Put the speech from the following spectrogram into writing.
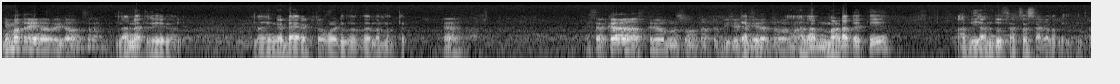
ನಿಮ್ಮ ಹತ್ರ ಏನಾದ್ರು ಇದಾವ ಸರ್? ನನ್ನ ಹತ್ರ ಏನಿಲ್ಲ. ನಾ ಹಿಂಗೆ ಡೈರೆಕ್ಟ್ ಹೊಡೆದಂದ ನಮ್ಮಂತ. ಸರ್ಕಾರ ಅಸ್ಥಿರಗೊಳಿಸುವಂತದ್ದು ಬಿಜೆಪಿ ನಿರಂತರವಾಗಿ ಮಾಡ್- ಅದಾದ ಮಾಡತೈತಿ ಅದು ಎಂದೂ ಸಕ್ಸಸ್ ಆಗೋದಲ್ಲ ಇದ್ರ.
